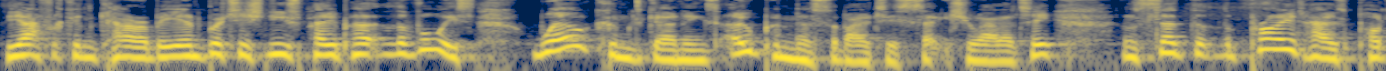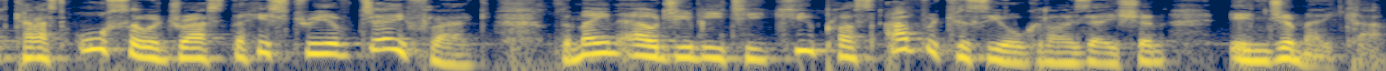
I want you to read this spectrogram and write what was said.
The African Caribbean British newspaper The Voice welcomed Gunning's openness about his sexuality and said that the Pride House podcast also addressed the history of JFLAG, the main LGBTQ plus advocacy organisation in Jamaica.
